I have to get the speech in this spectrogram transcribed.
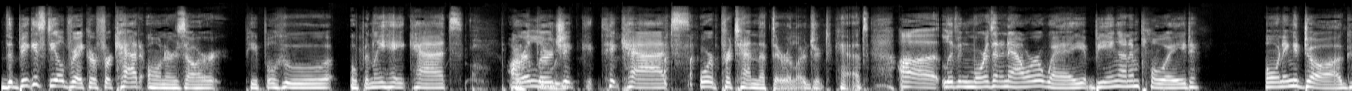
the biggest deal breaker for cat owners are people who openly hate cats, are allergic to cats, or pretend that they're allergic to cats, uh, living more than an hour away, being unemployed, owning a dog.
